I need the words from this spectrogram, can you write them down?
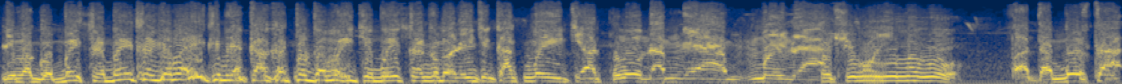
не могу. Быстро, быстро говорите мне, как оттуда выйти. Быстро говорите, как выйти оттуда мне. Почему не могу? Потому что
